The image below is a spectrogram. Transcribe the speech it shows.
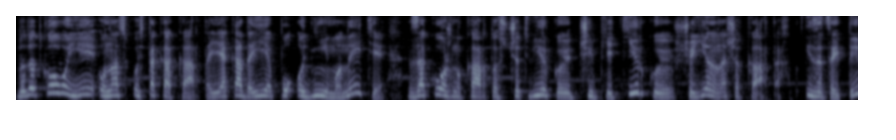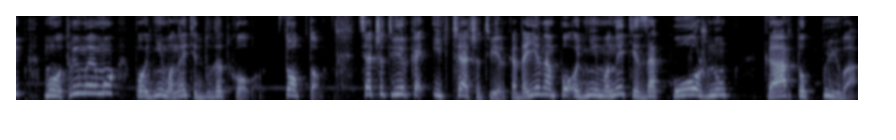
Додатково є у нас ось така карта, яка дає по одній монеті за кожну карту з четвіркою чи п'ятіркою, що є на наших картах. І за цей тип ми отримуємо по одній монеті додатково. Тобто ця четвірка і ця четвірка дає нам по одній монеті за кожну карту пива.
